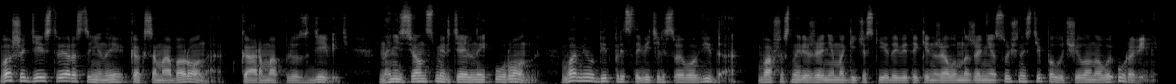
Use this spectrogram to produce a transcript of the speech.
Ваши действия расценены как самооборона. Карма плюс 9. Нанесен смертельный урон. Вами убит представитель своего вида. Ваше снаряжение магические ядовитый кинжал умножения сущности получило новый уровень.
